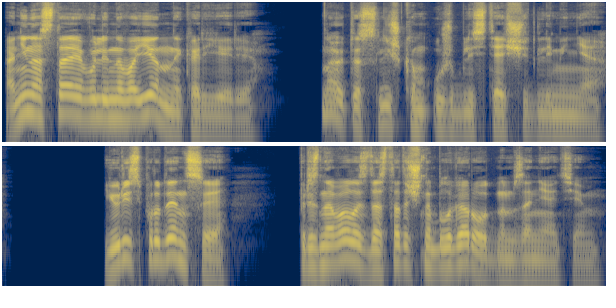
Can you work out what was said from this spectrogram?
Они настаивали на военной карьере, но это слишком уж блестяще для меня. Юриспруденция признавалась достаточно благородным занятием.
